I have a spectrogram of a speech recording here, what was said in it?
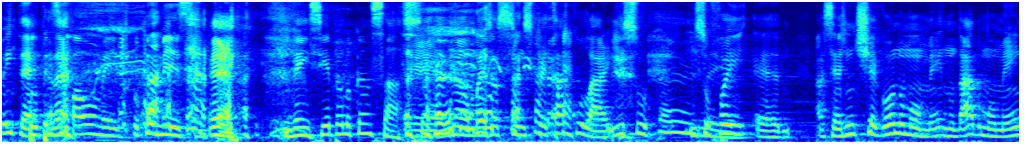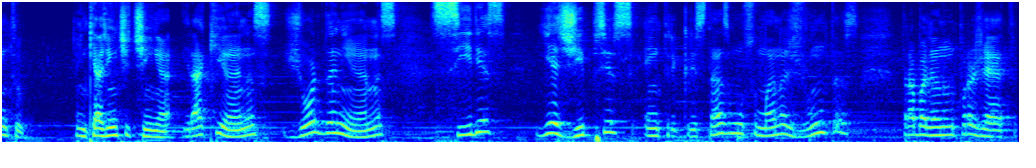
penteca, O principal momento, o começo. Vencia pelo cansaço. É, não, mas assim, espetacular. Isso, isso foi. é, assim, a gente chegou no momento, num dado momento em que a gente tinha iraquianas, jordanianas, sírias e egípcias, entre cristãs e muçulmanas juntas, trabalhando no projeto.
